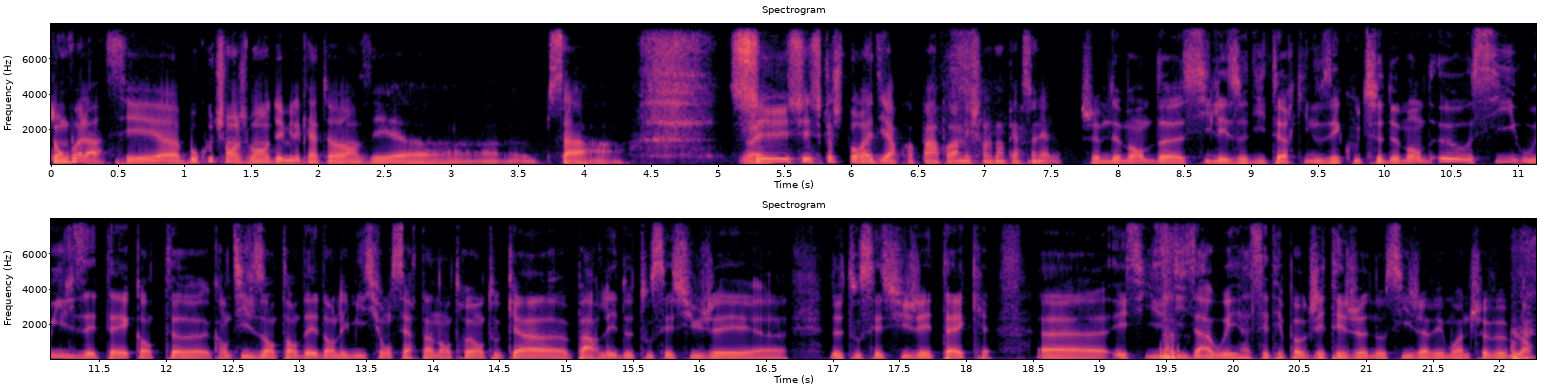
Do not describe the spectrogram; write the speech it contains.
Donc voilà, c'est euh, beaucoup de changements en 2014 et euh, ça. C'est ce que je pourrais dire par rapport à mes changements personnels. Je me demande euh, si les auditeurs qui nous écoutent se demandent eux aussi où ils étaient quand, euh, quand ils entendaient dans l'émission, certains d'entre eux en tout cas, euh, parler de tous ces sujets, de tous ces sujets tech, et s'ils se disent ah oui, à cette époque j'étais jeune aussi, j'avais moins de cheveux blancs.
